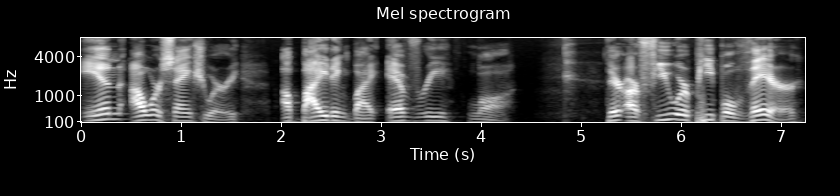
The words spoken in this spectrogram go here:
in our sanctuary abiding by every law. There are fewer people there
